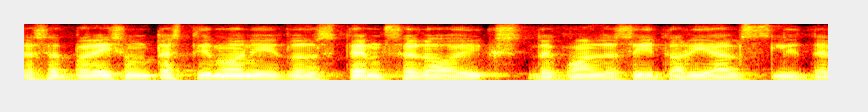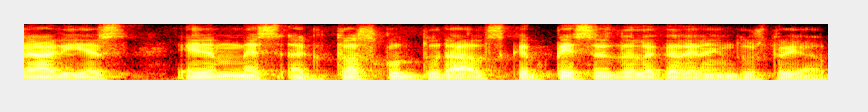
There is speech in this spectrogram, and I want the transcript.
desapareix un testimoni dels temps heroics de quan les editorials literàries eren més actors culturals que peces de la cadena industrial.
